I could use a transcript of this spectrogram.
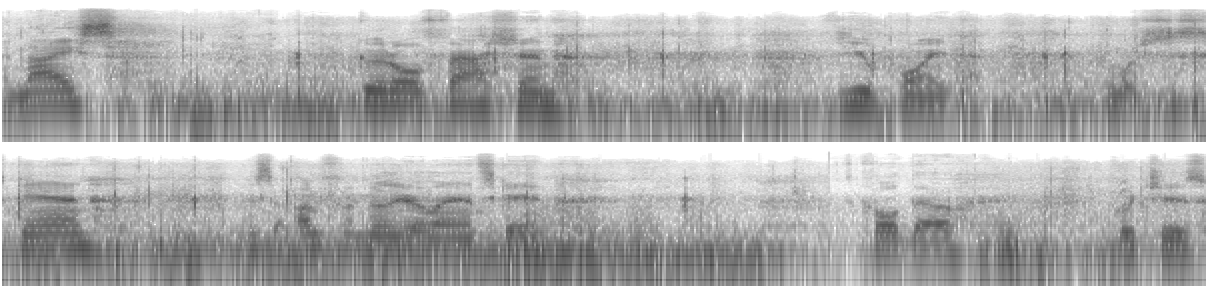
A nice, good old fashioned viewpoint from which to scan this unfamiliar landscape. It's cold though, which is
